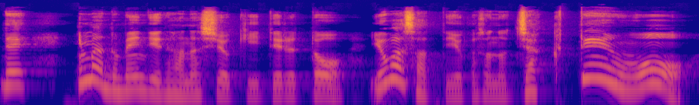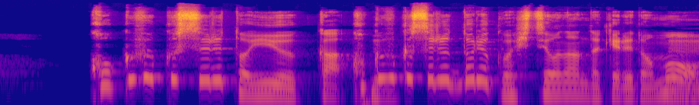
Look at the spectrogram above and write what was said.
で、今のメンディの話を聞いてると、弱さっていうかその弱点を克服するというか、克服する努力は必要なんだけれども、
